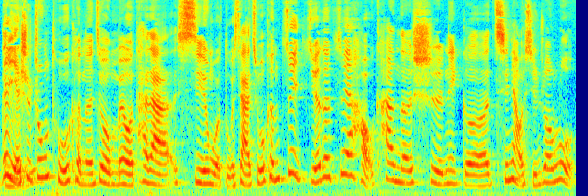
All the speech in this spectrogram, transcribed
那也是中途可能就没有太大吸引我读下去。我可能最觉得最好看的是那个《奇鸟形状录》，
